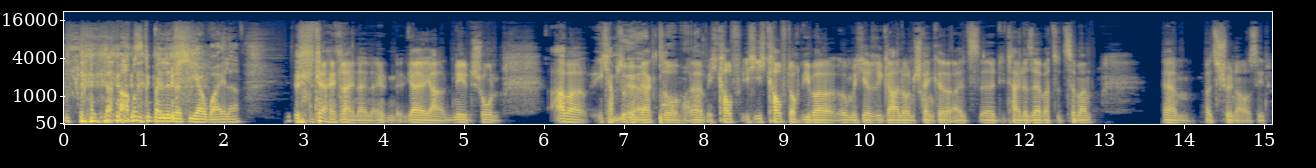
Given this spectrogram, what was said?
Ausgebildeter DIYler. nein, nein, nein, nein. Ja, ja, ja, nee, schon. Aber ich habe so Ja, gemerkt, so, äh, ich kauf, ich, ich kauf doch lieber irgendwelche Regale und Schränke, als äh, die Teile selber zu zimmern, ähm, weil es schöner aussieht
